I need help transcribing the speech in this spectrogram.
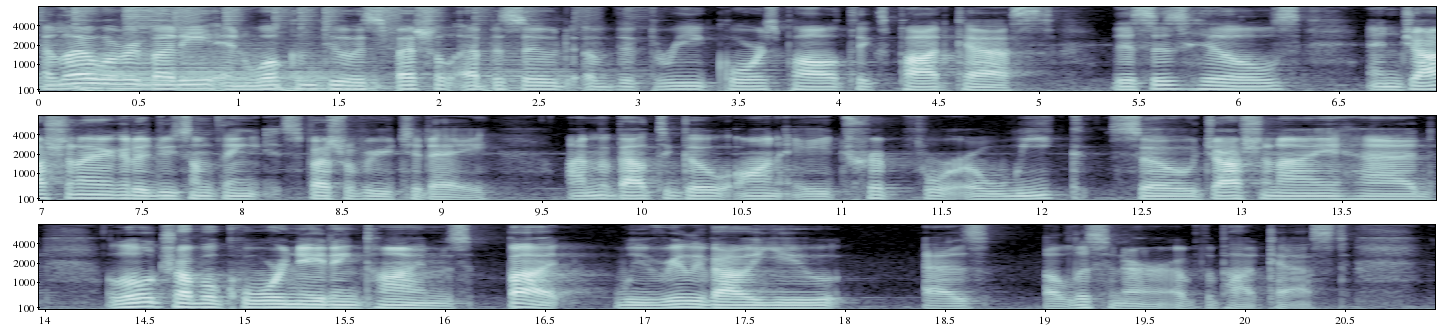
Hello, everybody, and welcome to a special episode of the Three Course Politics Podcast. This is Hills, and Josh and I are going to do something special for you today. I'm about to go on a trip for a week, so Josh and I had a little trouble coordinating times, but we really value as a listener of the podcast,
